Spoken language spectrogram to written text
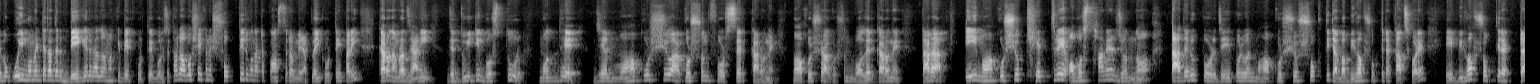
এবং ওই মোমেন্টে তাদের বেগের ভ্যালু আমাকে বের করতে বলেছে, তাহলে অবশ্যই এখানে শক্তির কোনো একটা কনসেপ্ট আমরা অ্যাপ্লাই করতেই পারি। কারণ আমরা জানি যে দুইটি বস্তুর মধ্যে যে মহাকর্ষীয় আকর্ষণ ফোর্সের কারণে, মহাকর্ষীয় আকর্ষণ বলের কারণে, তারা এই মহাকর্ষীয় ক্ষেত্রে অবস্থানের জন্য তাদের উপর যেই পরিমাণ মহাকর্ষীয় শক্তিটা বা বিভব শক্তিটা কাজ করে, এই বিভব শক্তির একটা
